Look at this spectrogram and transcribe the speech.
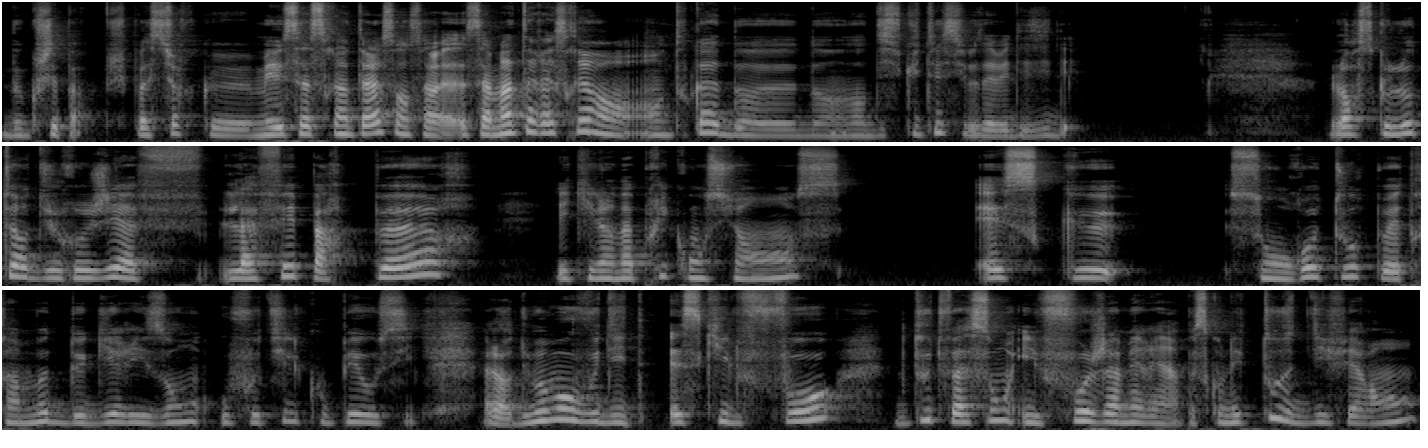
Donc je sais pas, je suis pas sûre que... Mais ça serait intéressant, ça, m'intéresserait en, tout cas d'en discuter si vous avez des idées. Lorsque l'auteur du rejet l'a fait par peur et qu'il en a pris conscience, est-ce que son retour peut être un mode de guérison ou faut-il couper aussi? Alors du moment où vous dites est-ce qu'il faut, de toute façon il faut jamais rien parce qu'on est tous différents,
